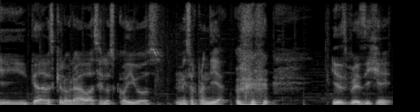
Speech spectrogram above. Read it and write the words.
Y cada vez que lograba hacer los códigos me sorprendía. y después dije,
